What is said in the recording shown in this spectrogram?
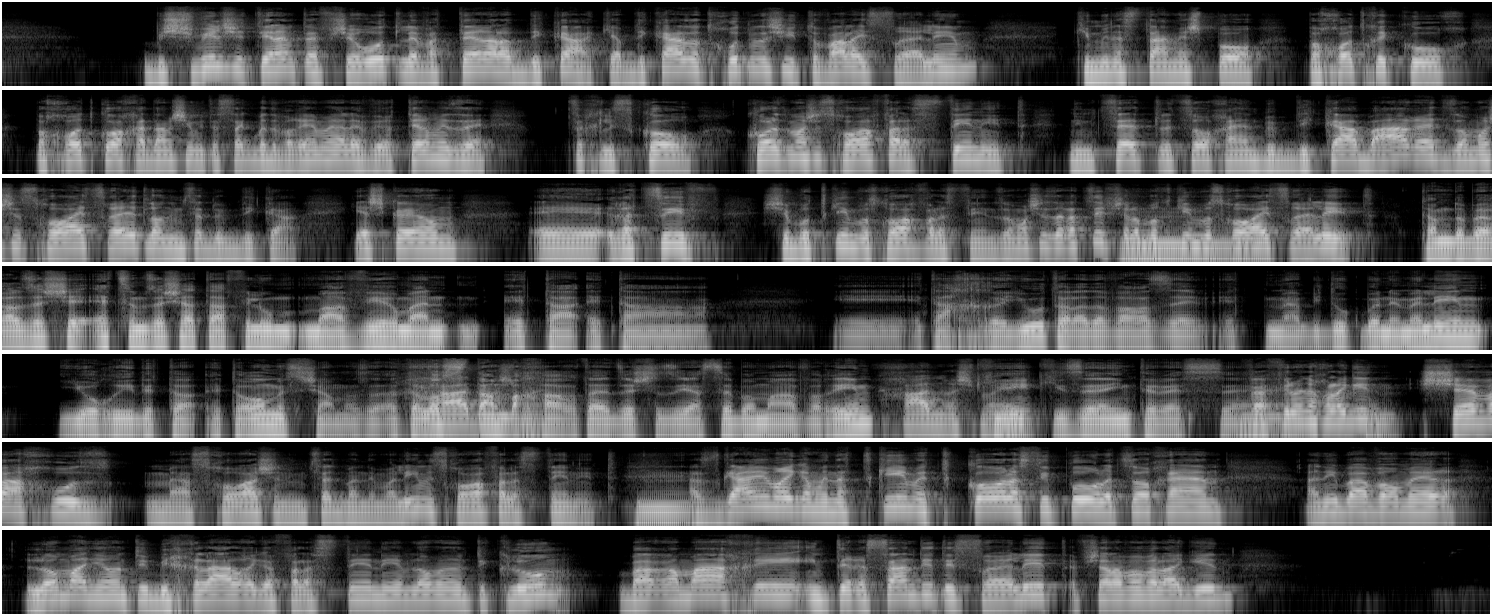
בשביל שתהיה להם את האפשרות לוותר על הבדיקה. כי הבדיקה הזאת חוץ מזה שהיא טובה לישראלים כי מן הסתם יש פה פחות חיכוך פחות כוח אדם שמתעסק בדברים האלה ויותר מזה צריך לזכור כל זמן שסחורה פלסטינית נמצאת לצורך העניין בבדיקה בארץ זה אומר שסחורה ישראלית לא נמצאת בבדיקה. יש כיום אה, רציף שבודקים בסחורה פלסטינית, זה אומר שזה רציף שלא בודקים בסחורה ישראלית. אתה מדבר על זה שעצם זה שאתה אפילו מעביר מה, את, ה, את, ה, אה, את האחריות על הדבר הזה מהבידוק בנמלים, יוריד את העומס שם אז אתה לא סתם משמעית. בחרת את זה שזה יעשה במעברים חד משמעית כי, כי זה אינטרס אה, ואפילו אני יכול להגיד כן. 7% מהסחורה שנמצאת בנמלים היא סחורה פלסטינית mm. אז גם אם רגע מנתקים את כל הסיפור לצורך העניין אני בא ואומר לא מעניין אותי בכלל רגע פלסטינים לא מעניין אותי כלום ברמה הכי אינטרסנטית ישראלית אפשר לבוא ולהגיד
